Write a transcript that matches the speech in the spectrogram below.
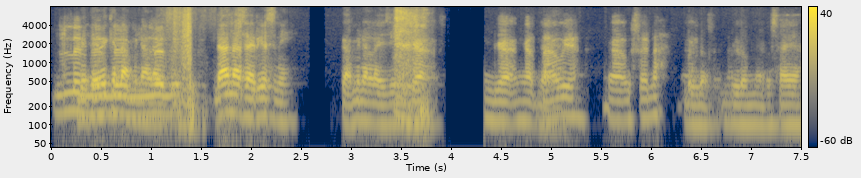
dulu BTW kita minal izin. Dan nah, serius nih. Nggak minal aizin. Enggak, enggak, enggak Nggak tahu ya. Enggak usah dah. Belum, belum ya saya.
